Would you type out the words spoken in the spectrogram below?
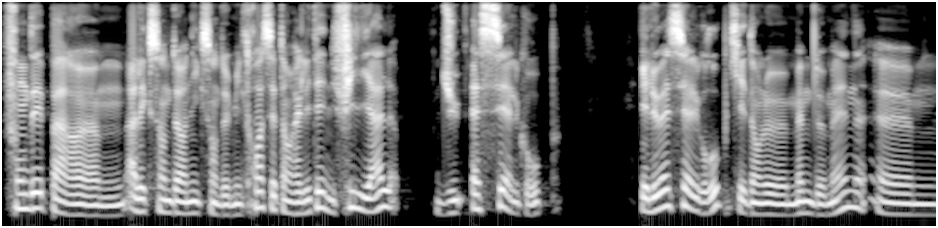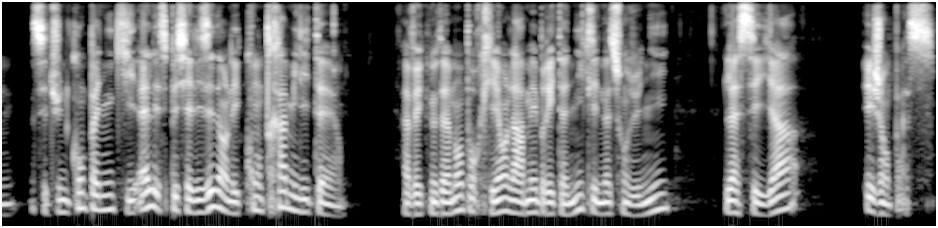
Fondée par euh, Alexander Nix en 2003, c'est en réalité une filiale du SCL Group. Et le SCL Group, qui est dans le même domaine, euh, c'est une compagnie qui, elle, est spécialisée dans les contrats militaires avec notamment pour clients l'armée britannique, les Nations Unies, la CIA et j'en passe.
